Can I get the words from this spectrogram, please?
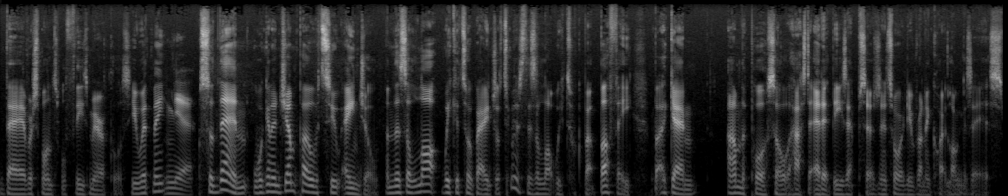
they're responsible for these miracles. You with me? Yeah. So then we're going to jump over to Angel, and there's a lot we could talk about Angel. To be honest, there's a lot we talk about Buffy, but again, I'm the poor soul that has to edit these episodes, and it's already running quite long as it is.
